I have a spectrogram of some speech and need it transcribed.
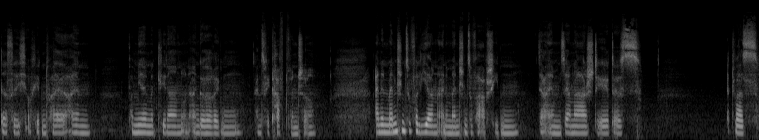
dass ich auf jeden Fall allen Familienmitgliedern und Angehörigen ganz viel Kraft wünsche. Einen Menschen zu verlieren, einen Menschen zu verabschieden, der einem sehr nahe steht, ist etwas,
